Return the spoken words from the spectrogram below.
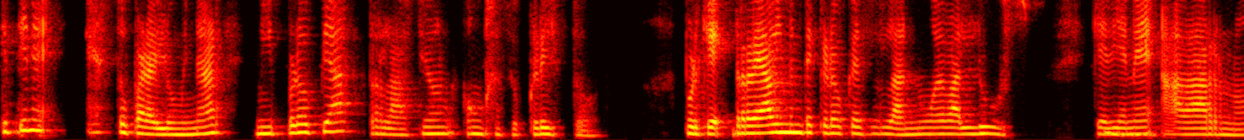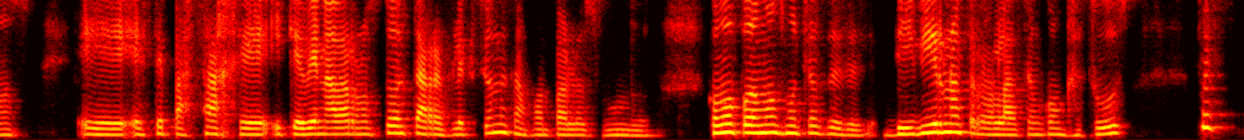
¿qué tiene esto para iluminar mi propia relación con Jesucristo? Porque realmente creo que esa es la nueva luz que viene a darnos eh, este pasaje y que viene a darnos toda esta reflexión de San Juan Pablo II. Cómo podemos muchas veces vivir nuestra relación con Jesús, pues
